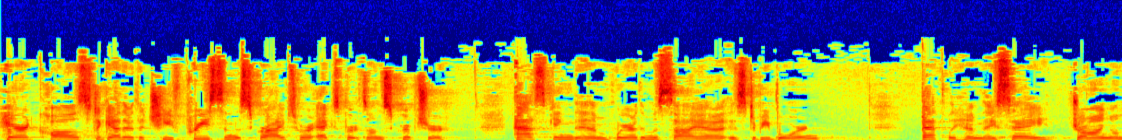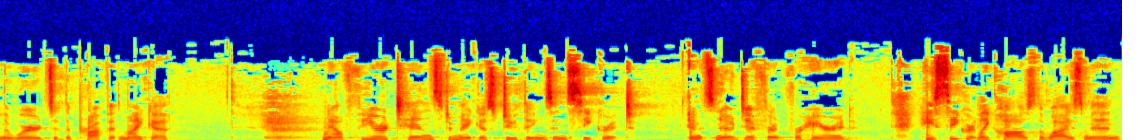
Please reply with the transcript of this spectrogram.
Herod calls together the chief priests and the scribes who are experts on Scripture, asking them where the Messiah is to be born. Bethlehem, they say, drawing on the words of the prophet Micah. Now, fear tends to make us do things in secret, and it's no different for Herod. He secretly calls the wise men,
